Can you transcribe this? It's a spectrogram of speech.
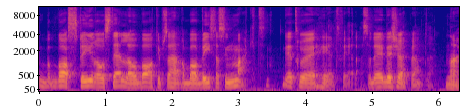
bara styra och ställa och bara typ så här bara visa sin makt. Det tror jag är helt fel alltså. Det, det köper jag inte. Nej.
